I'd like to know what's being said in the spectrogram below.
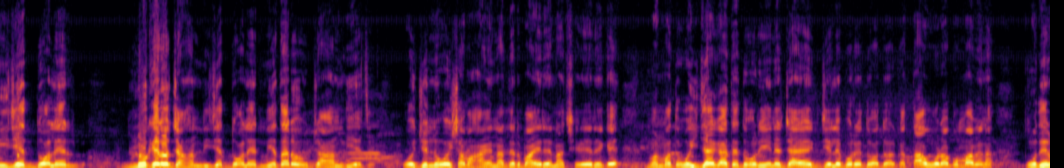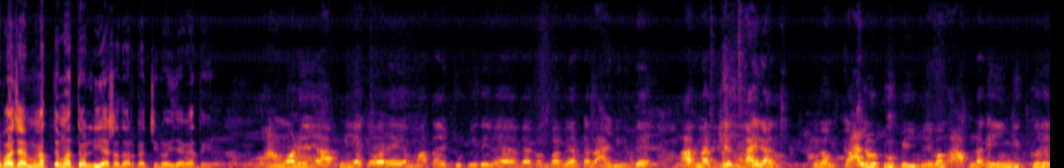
নিজের দলের লোকেরও জাহান নিজের দলের নেতারও জাহান দিয়েছে। ওই জন্য ওই সব হায়নাদের বাইরে না ছেড়ে রেখে আমার মতে ওই জায়গাতে ধরে এনে ডাইরেক্ট জেলে ভরে দেওয়া দরকার। তাও ওরকমভাবে না ওদের ভাষায় মারতে মারতেও নিয়ে আসা দরকার ছিল ওই জায়গা থেকে। ভাঙড়ে আপনি একেবারে মাথায় টুপিতে ব্য- ব্যাপকভাবে একটা রাজনীতিতে আপনার ফেস ভাইরাল এবং কালো টুপি এবং আপনাকে ইঙ্গিত করে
